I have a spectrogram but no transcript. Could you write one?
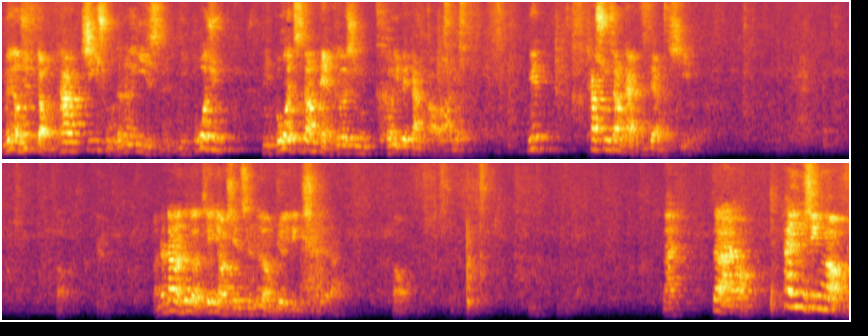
没有去懂它基础的那个意思，你不会去，你不会知道哪颗星可以被当桃花用，因为它书上它也是这样写。那当然，那个天姚咸池那种就一定是的啦。哦，来，再来哦，太阴星哦，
